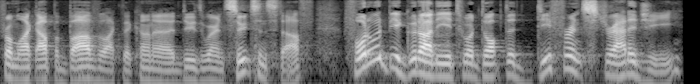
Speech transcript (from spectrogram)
from like up above, like the kind of dudes wearing suits and stuff, thought it would be a good idea to adopt a different strategy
